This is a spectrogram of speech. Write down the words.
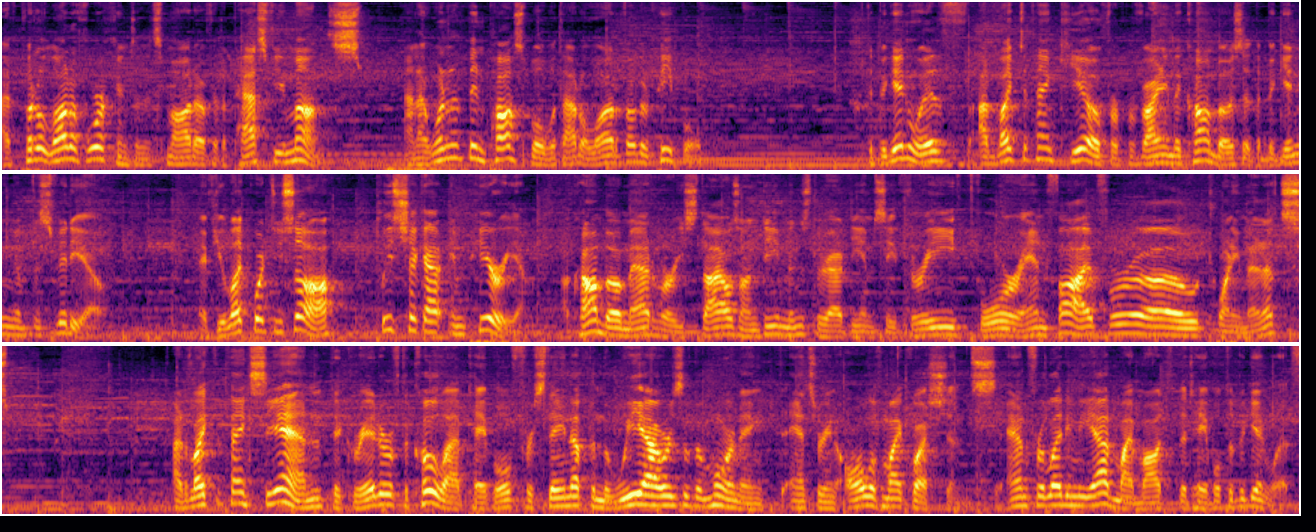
I've put a lot of work into this mod over the past few months, and it wouldn't have been possible without a lot of other people. To begin with, I'd like to thank Kyo for providing the combos at the beginning of this video. If you like what you saw, please check out Imperium, a combo mod where he styles on demons throughout DMC 3, 4, and 5 for, oh, 20 minutes. I'd like to thank Cyan, the creator of the collab table, for staying up in the wee hours of the morning answering all of my questions, and for letting me add my mod to the table to begin with.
